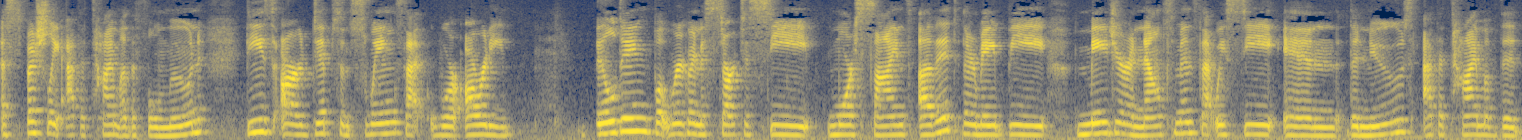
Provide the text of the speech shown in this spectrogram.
especially at the time of the full moon. These are dips and swings that were already building, but we're going to start to see more signs of it. There may be major announcements that we see in the news at the time of the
